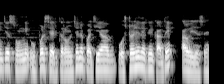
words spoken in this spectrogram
નીચે સોંગની ઉપર સેટ કરવાનું છે અને પછી આ પોસ્ટર છે તે કંઈક આ આવી જશે.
